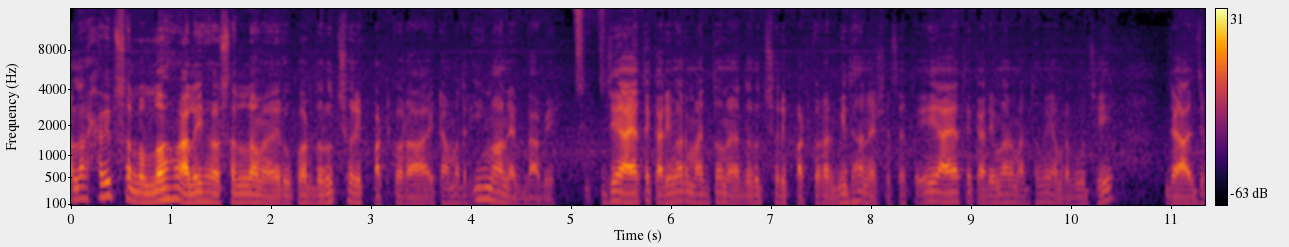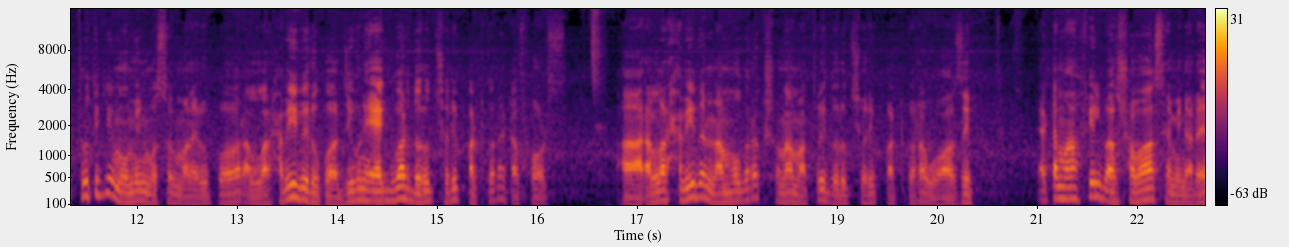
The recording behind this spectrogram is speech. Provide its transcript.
আল্লাহর হাবিব সাল্লাহ আলহি আসাল্লামের উপর দরুদ শরীফ পাঠ করা, এটা আমাদের ইমানের দাবি। যে আয়াতে কারিমার মাধ্যমে দরুদ শরীফ পাঠ করার বিধান এসেছে, তো এই আয়াতে কারিমার মাধ্যমে আমরা বুঝি যে যে প্রতিটি মুমিন মুসলমানের উপর, আল্লাহর হাবিবের উপর জীবনে একবার দরুদ শরীফ পাঠ করা এটা ফর্স আর আল্লাহর হাবিবের নাম মুবারক শোনা মাত্রই দরুদ শরীফ পাঠ করা ওয়াজিব। একটা মাহফিল বা সভা, সেমিনারে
